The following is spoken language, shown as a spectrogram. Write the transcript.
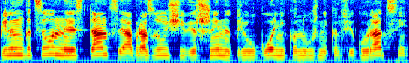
Пеленгационные станции, образующие вершины треугольника нужной конфигурации,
